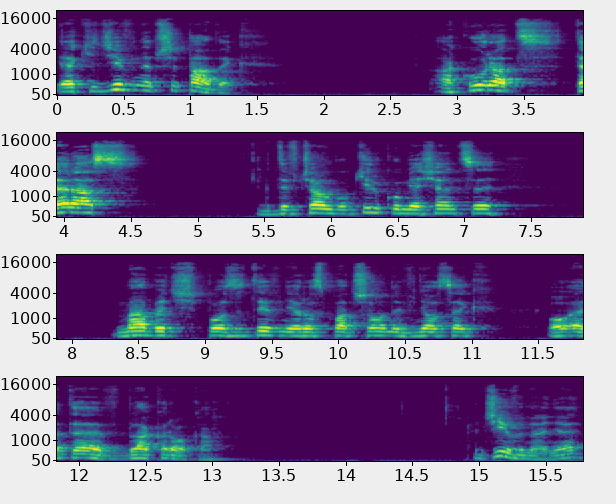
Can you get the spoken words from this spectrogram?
jaki dziwny przypadek. Akurat teraz gdy w ciągu kilku miesięcy ma być pozytywnie rozpatrzony wniosek o ETF BlackRocka. Dziwne, nie?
